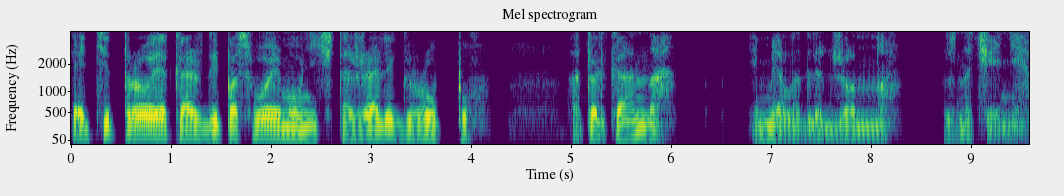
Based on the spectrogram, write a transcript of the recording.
Эти трое, каждый по-своему, уничтожали группу. А только она имела для Джонно значение.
